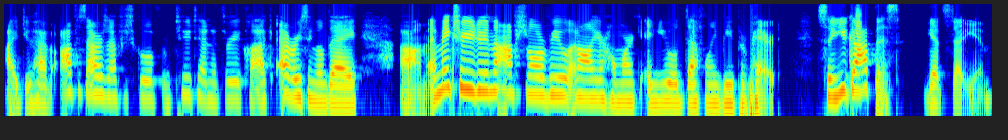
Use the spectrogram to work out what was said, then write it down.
I do have office hours after school from 2.10 to 3 o'clock every single day. Um, and make sure you're doing the optional review and all your homework, and you will definitely be prepared. So you got this. Get studying.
